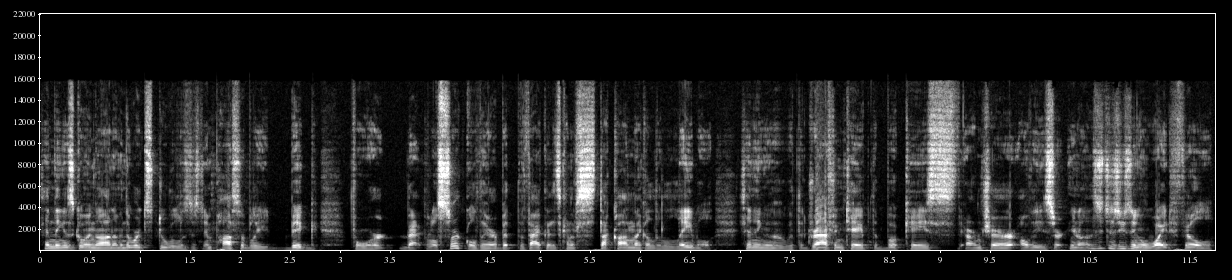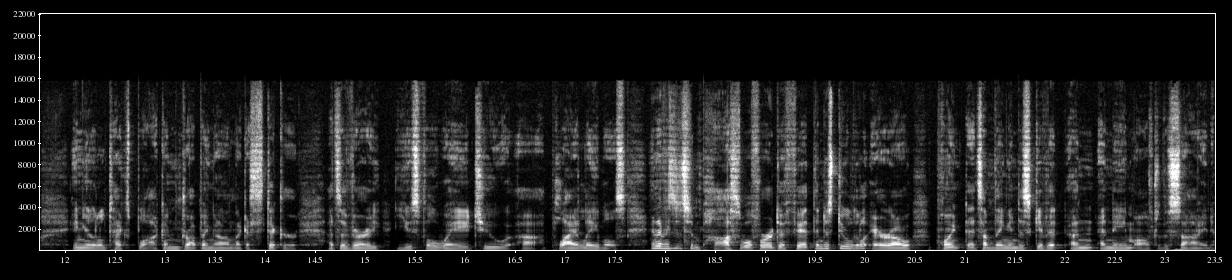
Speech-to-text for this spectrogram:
Same thing is going on. I mean, the word stool is just impossibly big for that little circle there, but the fact that it's kind of stuck on like a little label. Same thing with the drafting tape, the bookcase, the armchair, all these are, you know, this is just using a white fill in your little text block and dropping on like a sticker. That's a very useful way to uh, apply labels. And if it's just impossible for it to fit, then just do a little arrow, point at something, and just give it a, a name off to the side.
